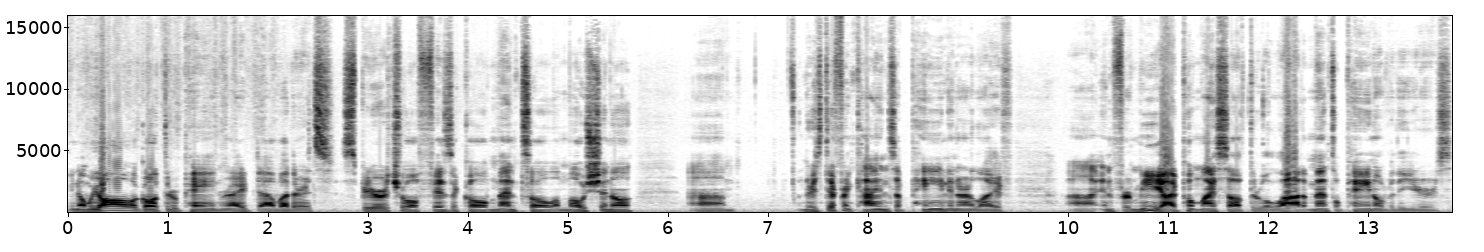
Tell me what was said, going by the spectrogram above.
you know, we all go through pain, right? Uh, whether it's spiritual, physical, mental, emotional. Um, there's different kinds of pain in our life uh, and for me, I put myself through a lot of mental pain over the years.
